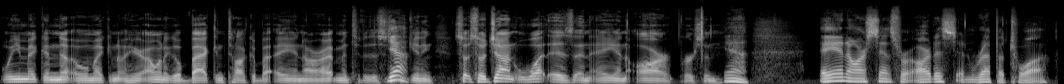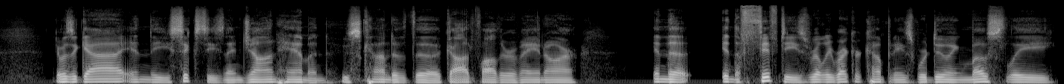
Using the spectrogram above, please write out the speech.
will you make a note? We'll make a note here. I want to go back and talk about A and R. I meant to do this at Yeah. the beginning. So, so John, what is an A and R person? Yeah. A&R stands for Artist and Repertoire. There was a guy in the 60s named John Hammond who's kind of the godfather of A&R. In the in the 50s, really record companies were doing mostly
